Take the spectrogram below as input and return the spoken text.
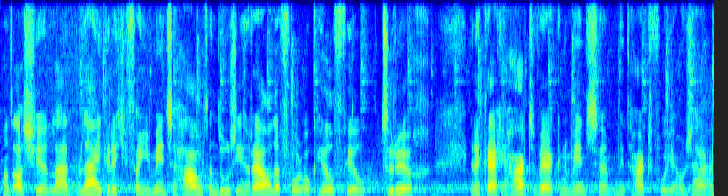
Want als je laat blijken dat je van je mensen houdt, dan doen ze in ruil daarvoor ook heel veel terug. En dan krijg je hardwerkende mensen met hart voor jouw zaak.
